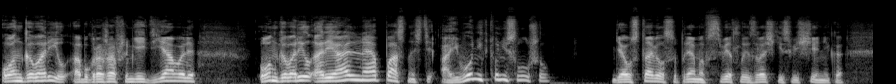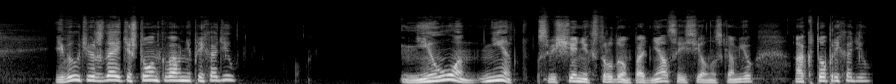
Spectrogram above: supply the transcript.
Он говорил об угрожавшем ей дьяволе, он говорил о реальной опасности, а его никто не слушал. Я уставился прямо в светлые зрачки священника. И вы утверждаете, что он к вам не приходил? Не он, нет. Священник с трудом поднялся и сел на скамью. А кто приходил?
